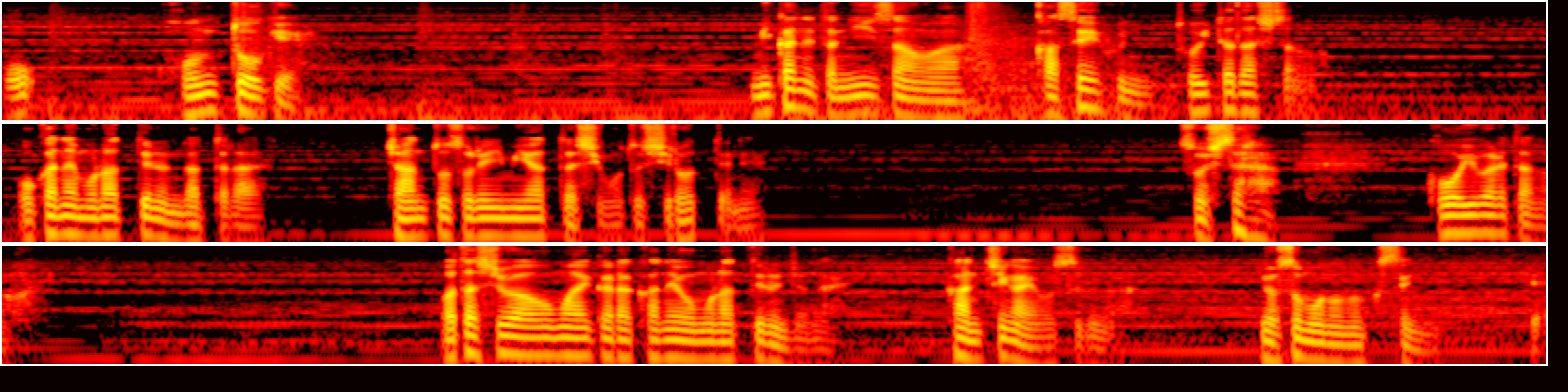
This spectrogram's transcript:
ほ、本当け見かねた兄さんは家政婦に問いただしたの。お金もらってるんだったら、ちゃんとそれに見合った仕事しろってね。そしたら、こう言われたの。私はお前から金をもらってるんじゃない。勘違いをするな。よそ者のくせに。って。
